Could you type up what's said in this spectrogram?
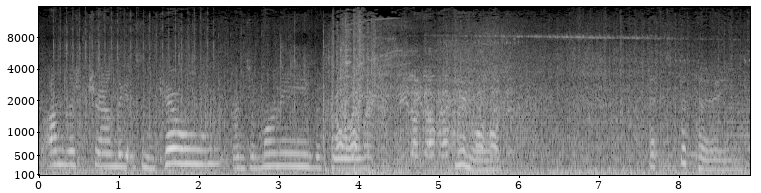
But I'm just trying to get some kills and some money before you know it's the time.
